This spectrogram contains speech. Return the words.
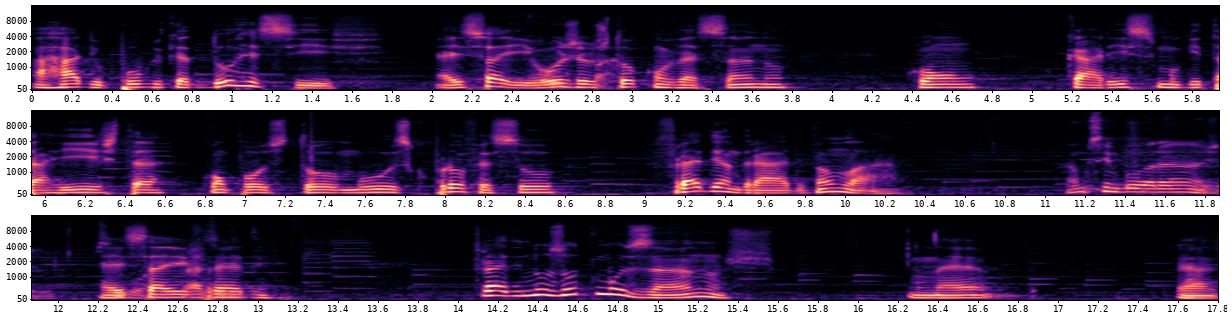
a rádio pública do Recife. É isso aí, hoje Opa. eu estou conversando com caríssimo guitarrista, compositor, músico, professor, Fred Andrade. Vamos lá. Vamos embora, Ângelo. é isso aí, Prazer. Fred. Fred, nos últimos anos, né, é,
